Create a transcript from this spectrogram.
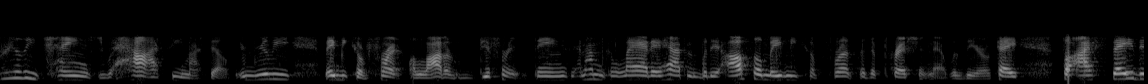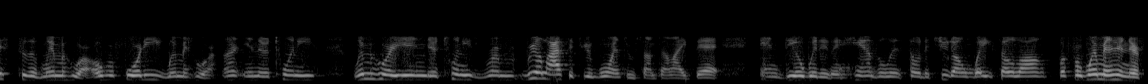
really changed how I see myself. It really made me confront a lot of different things, and I'm glad it happened. But it also made me confront the depression that was there. Okay, so I say this to the women who are over 40, women who are in their 20s, women who are in their 20s. Realize if you're going through something like that, and deal with it and handle it so that you don't wait so long. But for women in their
